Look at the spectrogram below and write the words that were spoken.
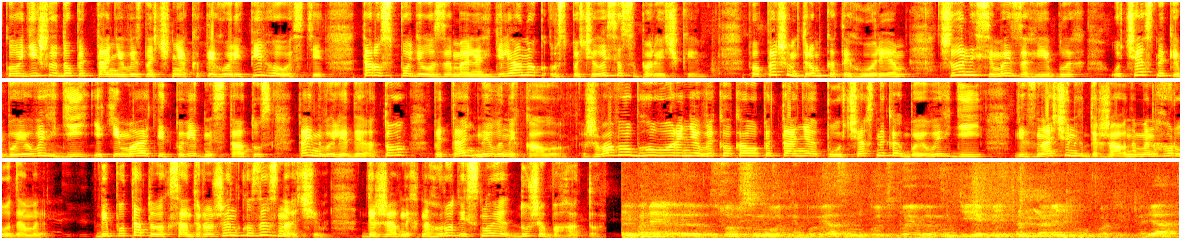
Коли дійшли до питання визначення категорій пільговості та розподілу земельних ділянок, розпочалися суперечки. По першим трьом категоріям члени сімей загиблих, учасники бойових дій, які мають відповідний статус, та інваліди АТО питань не виникало. Жваве обговорення викликало питання по учасниках бойових дій, відзначених державними нагородами. Депутат Олександр Роженко зазначив, державних нагород існує дуже багато. І вони е, зовсім не пов'язані будуть з бойовими діями і так далі. і тому подібне. Я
